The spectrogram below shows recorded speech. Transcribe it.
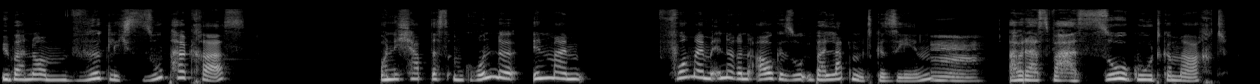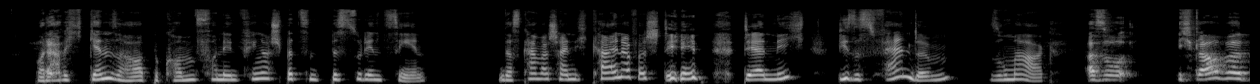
übernommen, wirklich super krass. Und ich habe das im Grunde in meinem vor meinem inneren Auge so überlappend gesehen, Mhm. aber das war so gut gemacht. Boah, da habe ich Gänsehaut bekommen von den Fingerspitzen bis zu den Zehen. Und Das kann wahrscheinlich keiner verstehen, der nicht dieses Fandom so mag. Also ich glaube,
